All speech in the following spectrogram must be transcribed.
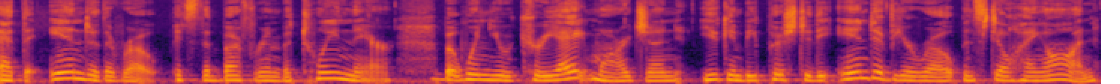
at the end of the rope. It's the buffer in between there. But when you create margin, you can be pushed to the end of your rope and still hang on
